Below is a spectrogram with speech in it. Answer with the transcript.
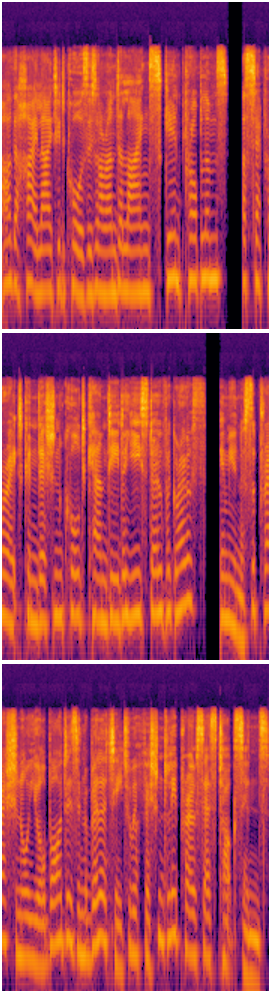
Other highlighted causes are underlying skin problems, a separate condition called candida yeast overgrowth, immunosuppression or your body's inability to efficiently process toxins.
